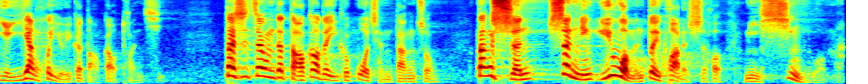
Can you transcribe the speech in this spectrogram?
也一样会有一个祷告团契，但是在我们的祷告的一个过程当中，当神圣灵与我们对话的时候，你信我吗？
